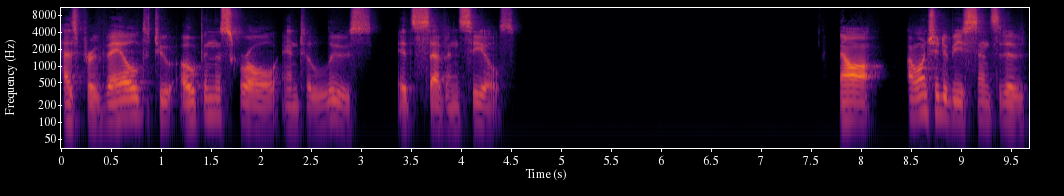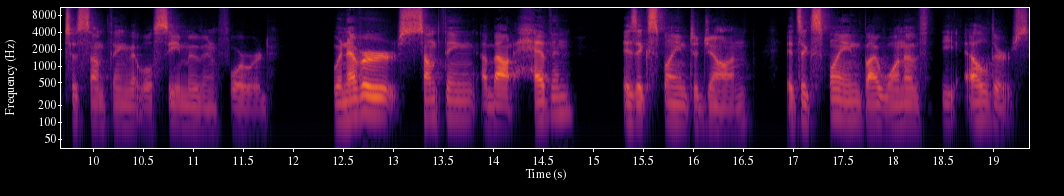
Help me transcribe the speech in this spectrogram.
has prevailed to open the scroll and to loose its seven seals. Now, I want you to be sensitive to something that we'll see moving forward. Whenever something about heaven is explained to John, it's explained by one of the elders.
